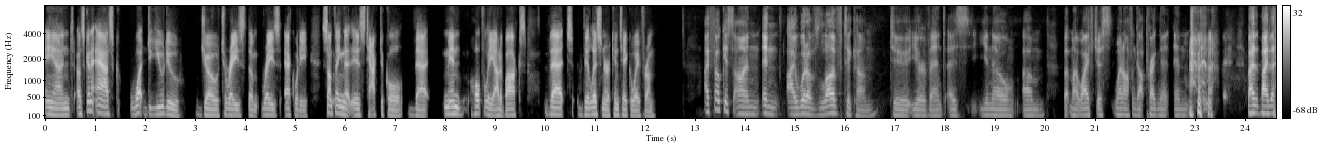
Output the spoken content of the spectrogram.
and I was going to ask, what do you do, Joe, to raise the raise equity? Something that is tactical that men hopefully out of box that the listener can take away from. I focus on, and I would have loved to come to your event, as you know. Um, but my wife just went off and got pregnant, and by the by the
